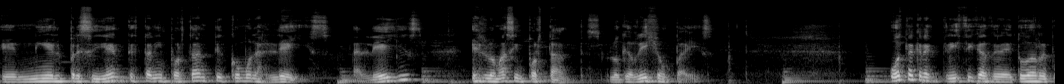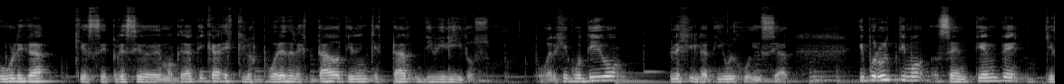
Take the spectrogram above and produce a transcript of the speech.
eh, ni el presidente es tan importante como las leyes. Las leyes es lo más importante, lo que rige un país. Otra característica de toda república que se precie de democrática es que los poderes del Estado tienen que estar divididos. Poder ejecutivo, legislativo y judicial. Y por último, se entiende que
